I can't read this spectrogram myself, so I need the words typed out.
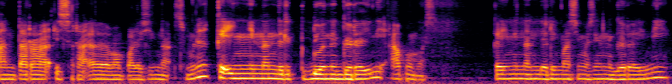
antara Israel sama Palestina, sebenarnya keinginan dari kedua negara ini apa, Mas? Keinginan dari masing-masing negara ini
